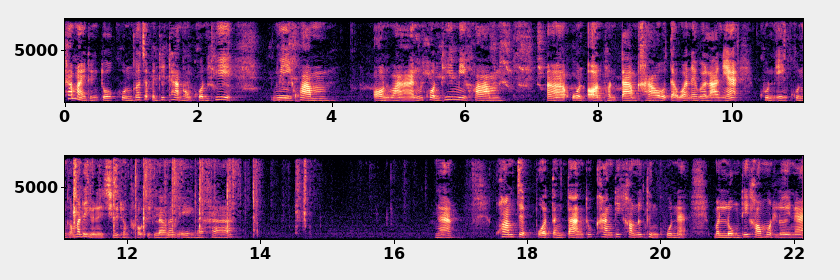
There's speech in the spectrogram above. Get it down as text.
ถ้าหมายถึงตัวคุณก็จะเป็นทิศทางของคนที่มีความอ่อนหวาน คนที่มีความอ่อ่อนอ่อนผ่อนตามเขา แต่ว่าในเวลาเนี้ยคุณเองคุณก็ไม่ได้อยู่ในชีวิตของเขาอีกแล้วนั่นเองนะคะ นะ ความเจ็บปวดต่างๆ ทุกครั้งที่เขานึกถึงคุณน่ะ มันลงที่เขาหมดเลยนะ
